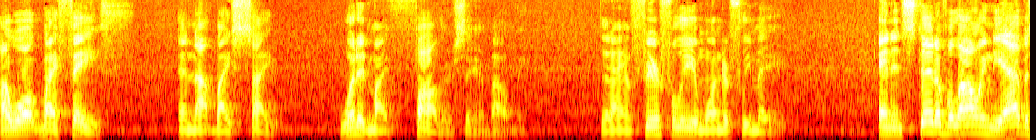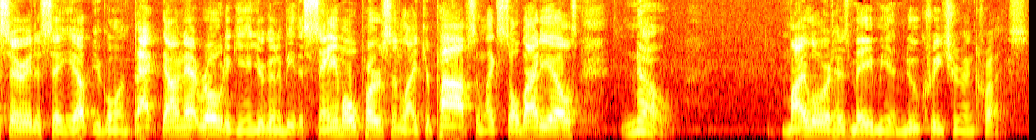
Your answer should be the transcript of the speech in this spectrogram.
I walk by faith and not by sight. What did my father say about me? That I am fearfully and wonderfully made. And instead of allowing the adversary to say, Yep, you're going back down that road again, you're going to be the same old person like your pops and like somebody else. No. My Lord has made me a new creature in Christ.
